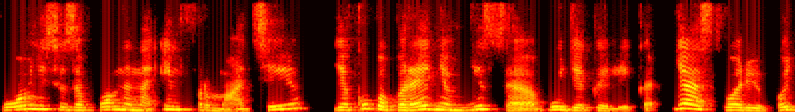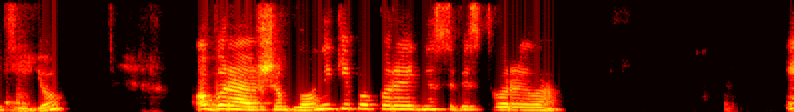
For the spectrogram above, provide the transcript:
повністю заповнена інформацією, яку попередньо вніс е, будь-який лікар. Я створюю подію, обираю шаблон, який попередньо собі створила, і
